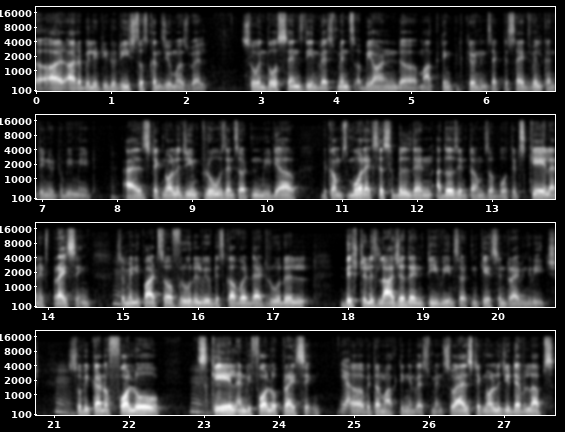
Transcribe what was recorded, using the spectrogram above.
uh, our, our ability to reach those consumers well. So in those sense, the investments beyond uh, marketing, particularly in insecticides, will continue to be made. As technology improves and certain media becomes more accessible than others in terms of both its scale and its pricing. Hmm. So many parts of rural, we've discovered that rural digital is larger than TV in certain cases in driving reach. Hmm. So we kind of follow hmm. scale and we follow pricing yeah. uh, with our marketing investments. So as technology develops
